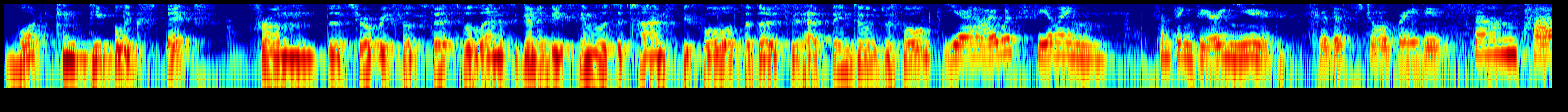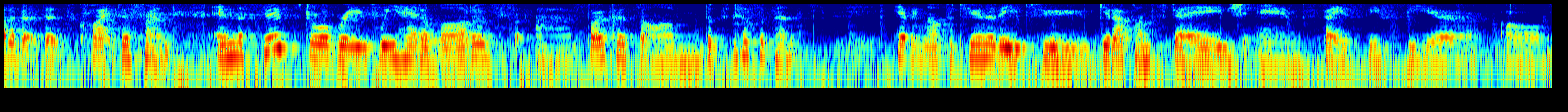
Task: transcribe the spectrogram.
What can people expect from the Strawberry Fields Festival, and is it going to be similar to times before for those who have been to it before? Yeah, I was feeling something very new for this strawberry. There's some part of it that's quite different. In the first strawberries, we had a lot of uh, focus on the participants having the opportunity to get up on stage and face their fear of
